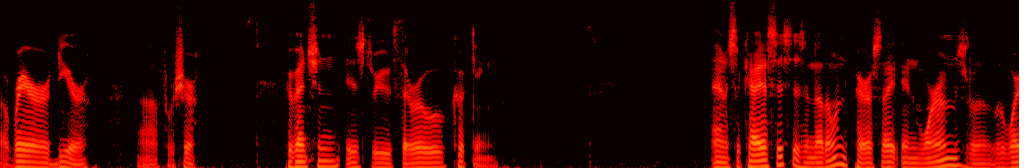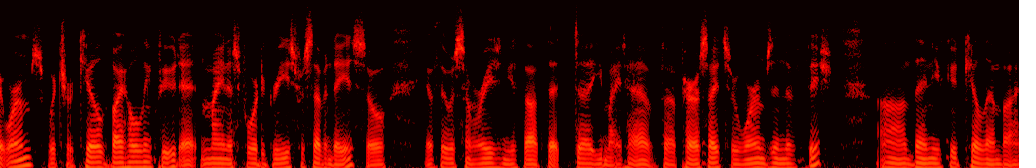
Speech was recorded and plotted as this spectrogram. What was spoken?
a rare deer, uh, for sure. Prevention is through thorough cooking. Anisakiasis is another one, parasite in worms, uh, little white worms, which are killed by holding food at minus 4 degrees for 7 days. So if there was some reason you thought that uh, you might have uh, parasites or worms in the fish, uh, then you could kill them by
